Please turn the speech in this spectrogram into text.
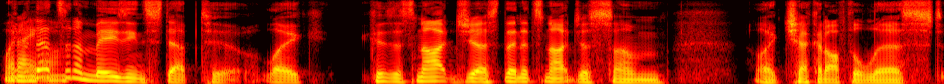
what I that's owe. an amazing step too like because it's not just then it's not just some like check it off the list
